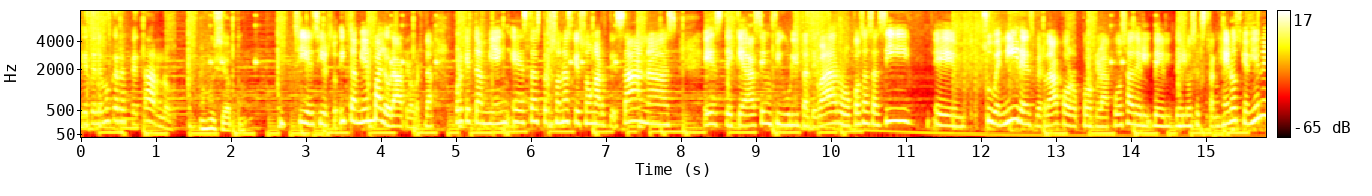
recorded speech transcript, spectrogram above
que tenemos que respetarlo. Es muy cierto. Sí, es cierto. Y también valorarlo, ¿verdad? Porque también estas personas que son artesanas, este, que hacen figuritas de barro, cosas así, eh, souvenirs, ¿verdad? Por, por la cosa del- del- de los extranjeros que vienen.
